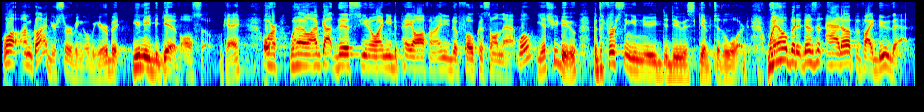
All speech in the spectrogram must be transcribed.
Well, I'm glad you're serving over here, but you need to give also, okay? Or, well, I've got this, you know, I need to pay off and I need to focus on that. Well, yes, you do, but the first thing you need to do is give to the Lord. Well, but it doesn't add up if I do that.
